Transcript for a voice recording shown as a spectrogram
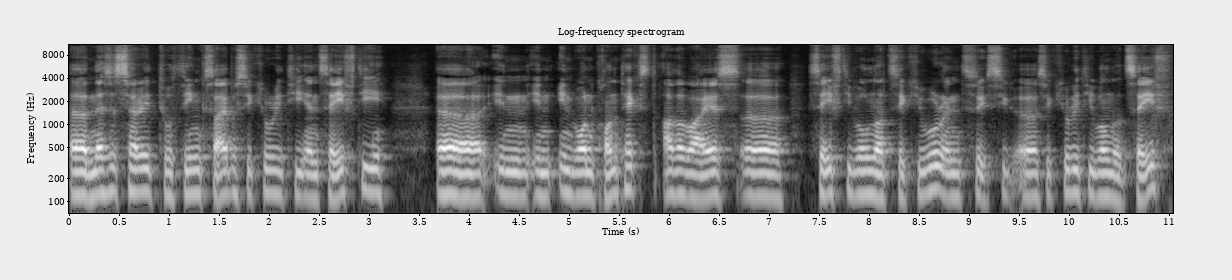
uh, necessary to think cybersecurity and safety uh, in, in, in one context. Otherwise, uh, safety will not secure and security will not save.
